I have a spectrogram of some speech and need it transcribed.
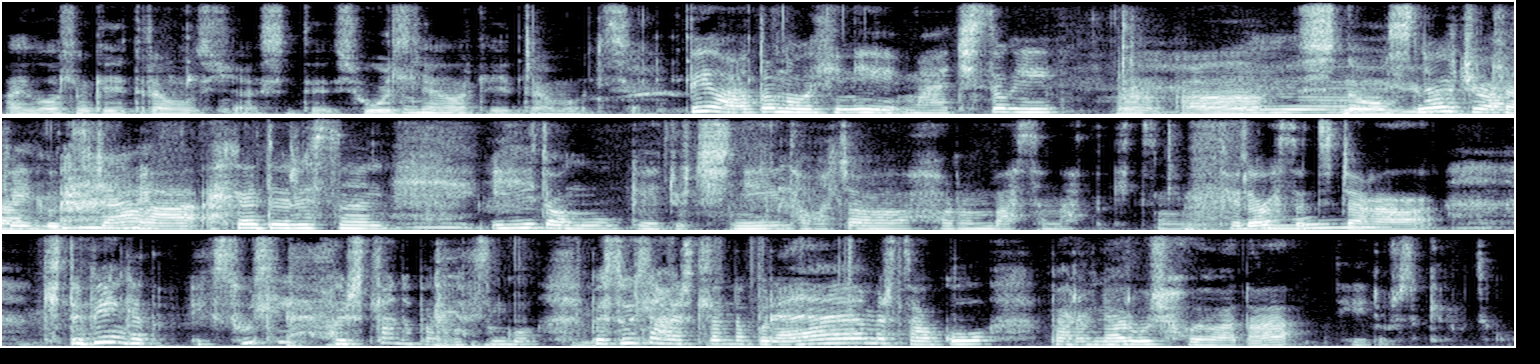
Айгу олон K-drama үзэж байсан. Тэ. Сүүл ямар K-drama үзсэн. Би одоо нөгөө хиний маа жисүүгийн Аа, Snow. Snowdrop-ыг үзэж байгаа. Ахаа дээрээс нь И донгу гэж үчний тоглож байгаа хорон ба санаат гэсэн. Тэр бас үзэж байгаа. Гэтэ би ингээд их сүүлийн хоёр талаа баг үзсэнгүү. Би сүүлийн хоёр талаа бүр амар завгүй баг нойргүй шахуу яваа да. Тэгээд үрсэг кино үзээгүү.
